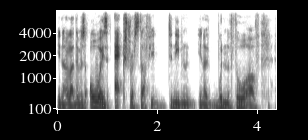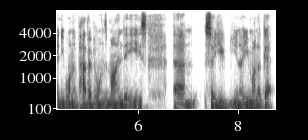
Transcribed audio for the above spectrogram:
you know like there was always extra stuff you didn't even you know wouldn't have thought of and you want to have everyone's mind at ease um so you you know you might not get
